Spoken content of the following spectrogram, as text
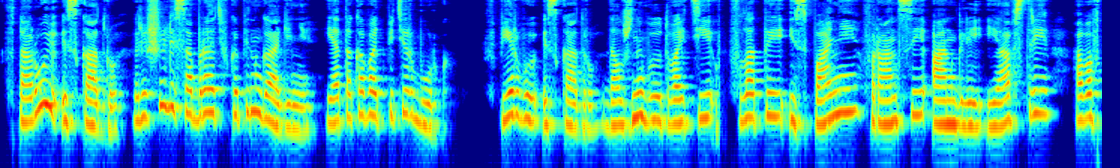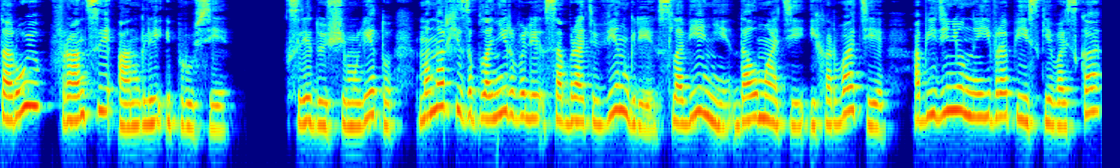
вторую эскадру решили собрать в Копенгагене и атаковать Петербург. В первую эскадру должны будут войти флоты Испании, Франции, Англии и Австрии, а во вторую – Франции, Англии и Пруссии. К следующему лету монархи запланировали собрать в Венгрии, Словении, Далматии и Хорватии объединенные европейские войска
